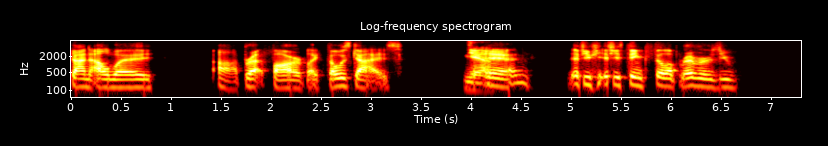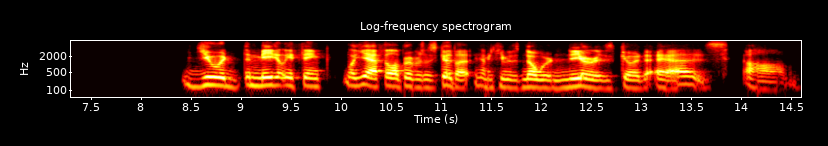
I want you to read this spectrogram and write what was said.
John Elway, uh, Brett Favre, like those guys. yeah, And if you if you think Philip Rivers, you you would immediately think, well, yeah, Philip Rivers was good, but I mean, he was nowhere near as good as um,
